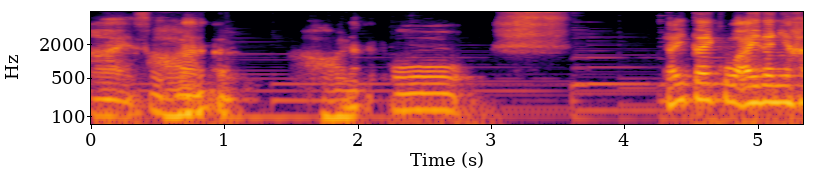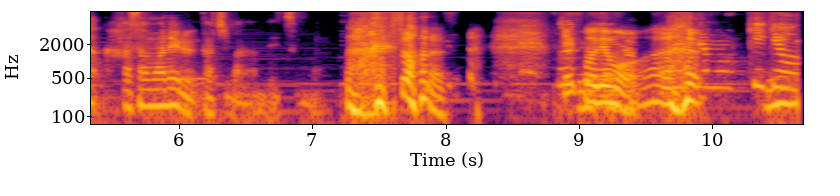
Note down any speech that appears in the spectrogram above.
はい。そう、はいまあ、なんか、はいなん。かこう、大体こう間には挟まれる立場なんで、いつも。そうなんです。結構でも、でも企業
